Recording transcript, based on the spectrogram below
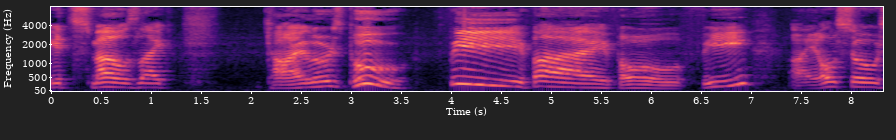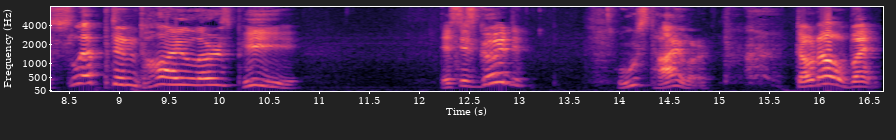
It smells like Tyler's poo. Fee, fi, fo, fee. I also slipped in Tyler's pee. This is good. Who's Tyler? Don't know, but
